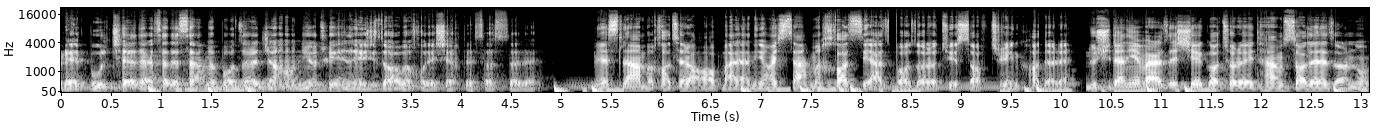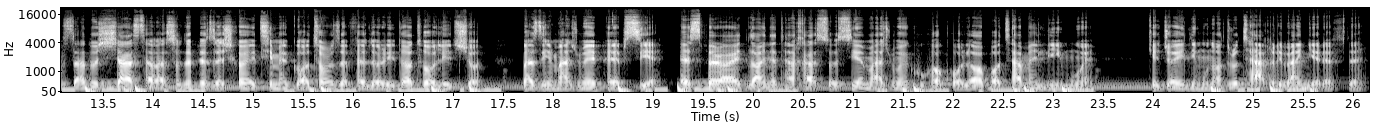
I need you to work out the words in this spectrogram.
ردبول 40 درصد سهم بازار جهانی رو توی انرژیزه ها به خودش اختصاص داده. نسل هم به خاطر آب مدنیاش سهم خاصی از بازار توی سافت درینک ها داره. نوشیدنی ورزشی گاتورید هم سال 1960 توسط پزشکای تیم گاتورز فلوریدا تولید شد و زیر مجموعه پپسیه. اسپرایت line تخصصی مجموعه کوکاکولا با طعم لیموه که جای لیموناد رو تقریبا گرفته.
